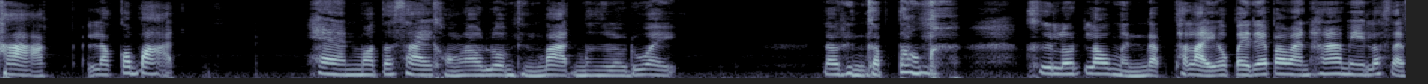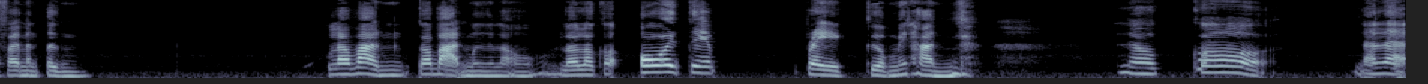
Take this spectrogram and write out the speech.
ถากแล้วก็บาดแฮนด์มอเตอร์ไซค์ของเรารวมถึงบาดมือเราด้วย เราถึงกับต้อง คือรถเราเหมือนแบบถลายออกไปได้ประมาณห้าเมตรแล้วสายไฟมันตึง แล้วบาดก็บาดมือเรา แล้วเราก็ โอ้ยเจ็บเบรกเกือบไม่ทัน แล้วก็นั่นแหละ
